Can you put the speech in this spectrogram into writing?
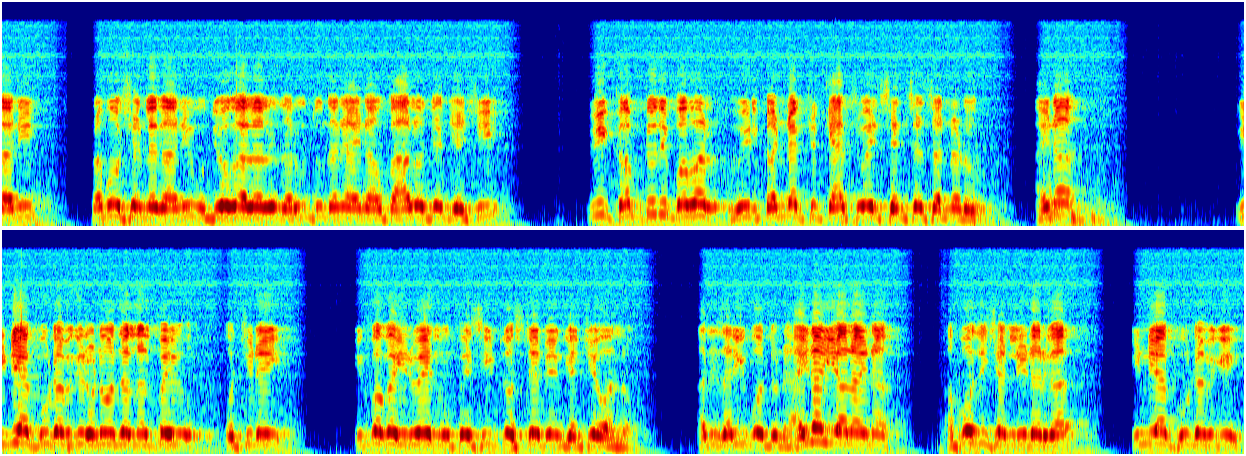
కానీ ప్రమోషన్లు కానీ ఉద్యోగాలలో జరుగుతుందని ఆయన ఒక ఆలోచన చేసి we come to the power we'll conduct caste wise census అన్నాడు. అయినా ఇండియా కూటమికి రెండు వందల నలభై వచ్చినాయి ఇంకొక ఇరవై ఐదు ముప్పై సీట్లు వస్తే మేము గెలిచేవాళ్ళం. అది జరిగిపోతున్నాయి అయినా ఇవాళ ఆయన అపోజిషన్ లీడర్గా ఇండియా కూటమికి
